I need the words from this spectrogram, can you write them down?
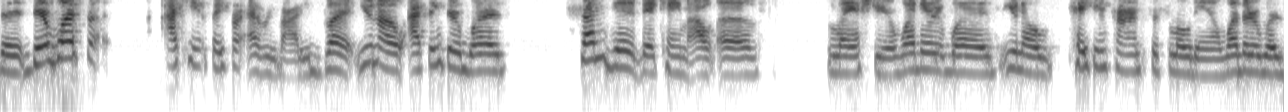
that there was, I can't say for everybody, but you know, I think there was some good that came out of last year, whether it was, you know, taking time to slow down, whether it was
